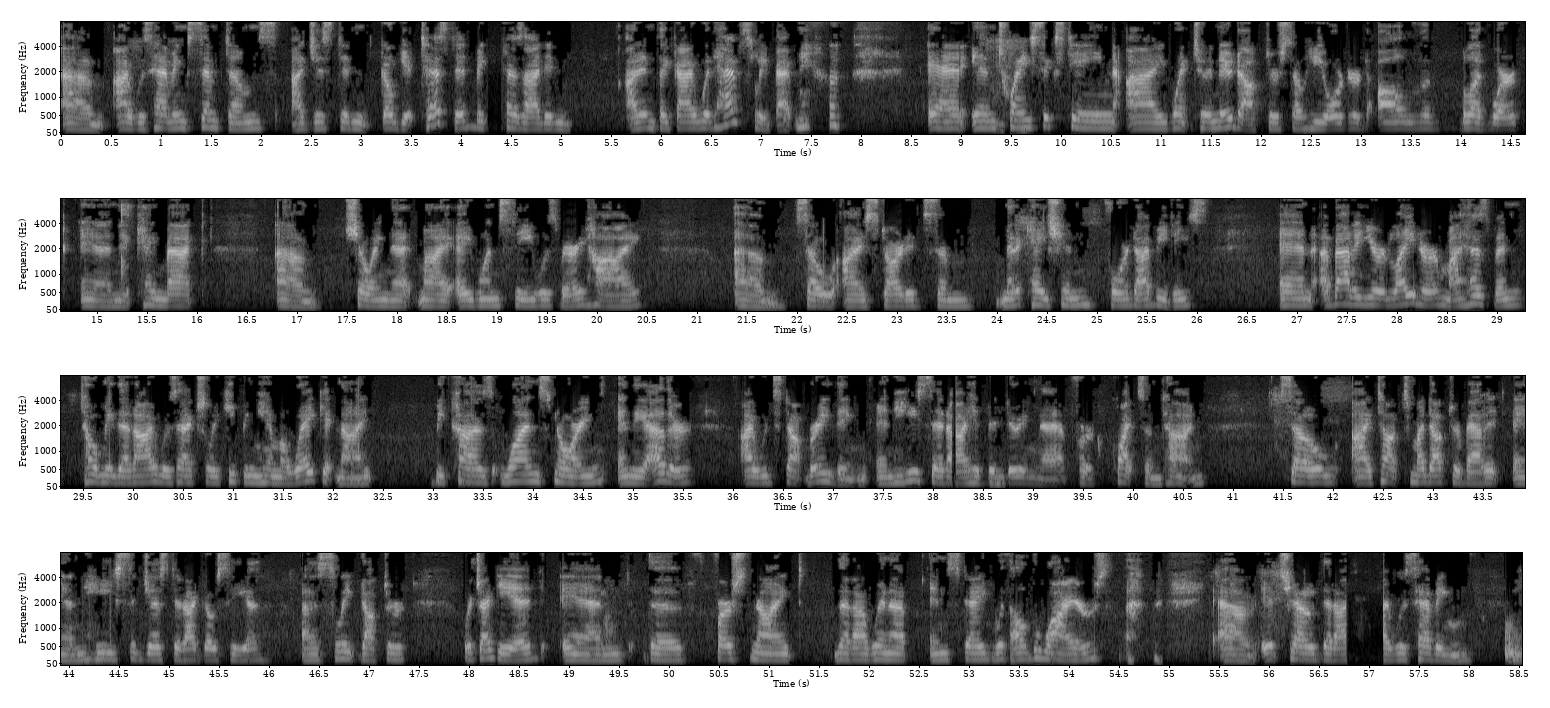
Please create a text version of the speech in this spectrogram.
Um, I was having symptoms. I just didn't go get tested because I didn't. I didn't think I would have sleep apnea. and in mm-hmm. 2016, I went to a new doctor, so he ordered all the blood work, and it came back um, showing that my A1C was very high um, so I started some medication for diabetes. And about a year later, my husband told me that I was actually keeping him awake at night because one, snoring, and the other, I would stop breathing. And he said I had been doing that for quite some time. So I talked to my doctor about it, and he suggested I go see a, a sleep doctor which I did. And the first night that I went up and stayed with all the wires, um, it showed that I, I was having,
